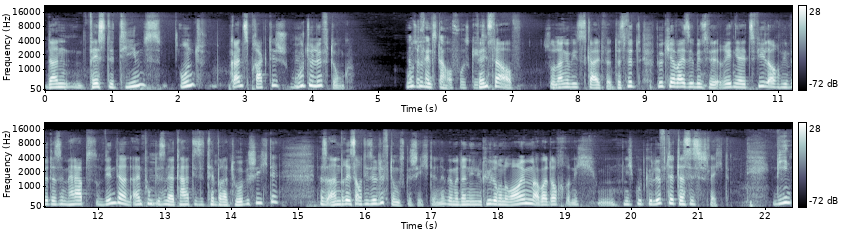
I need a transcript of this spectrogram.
Dann feste Teams und ganz praktisch gute Lüftung. Also Fenster Lüftung. auf, wo es geht. Fenster auf solange wie es kalt wird. Das wird möglicherweise übrigens, wir reden ja jetzt viel auch, wie wird das im Herbst und Winter. Und ein Punkt mhm. ist in der Tat diese Temperaturgeschichte. Das andere ist auch diese Lüftungsgeschichte. Ne? Wenn man dann in kühleren Räumen, aber doch nicht, nicht gut gelüftet, das ist schlecht. Wie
